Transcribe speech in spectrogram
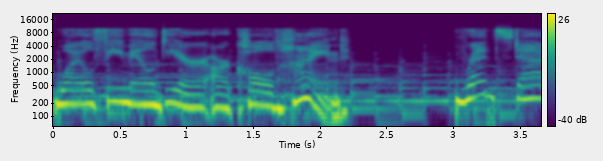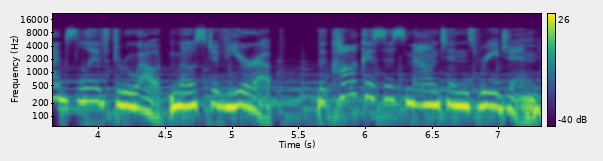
while female deer are called hind. Red stags live throughout most of Europe, the Caucasus Mountains region,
